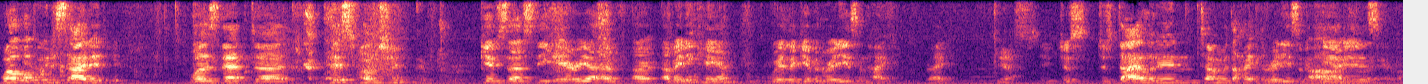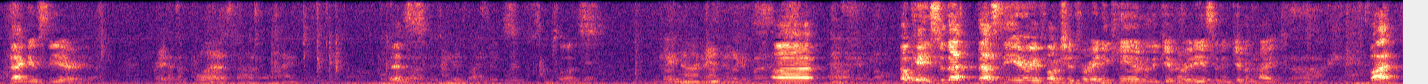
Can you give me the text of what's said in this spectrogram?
well, what we decided was that uh, this function gives us the area of, uh, of any can with a given radius and height, right? Yes. You just just dial it in. Tell me what the height and the radius of a Oh, can I is. That gives the area, right? Plus, This. Plus. Okay, nine, nothing like a man. Uh, okay, so that that's the area function for any can with a given radius and a given height. But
